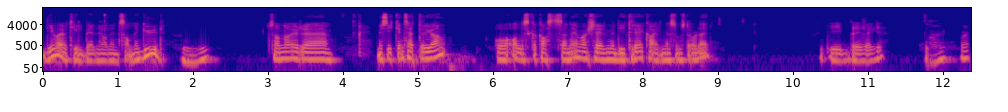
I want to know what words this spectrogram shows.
de var jo tilbedere av den sanne Gud. Mm. Så når uh, musikken setter i gang, og alle skal kaste seg ned, hva skjer med de tre karene som står der? De bøyer seg ikke. Nei.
